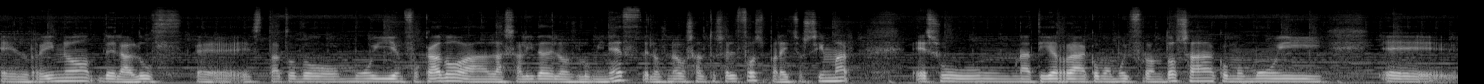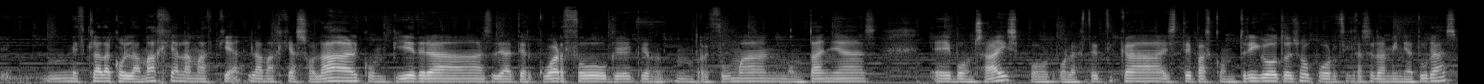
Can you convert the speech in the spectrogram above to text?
el reino de la luz. Eh, está todo muy enfocado a la salida de los Luminez, de los nuevos altos elfos para hechos Sigmar. Es una tierra como muy frondosa, como muy... Eh, mezclada con la magia, la magia, la magia solar, con piedras de atercuarzo que, que rezuman, montañas, eh, bonsais por, la estética, estepas con trigo, todo eso por fijarse las miniaturas.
